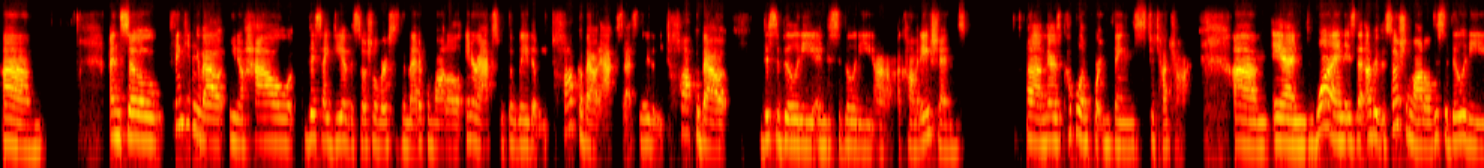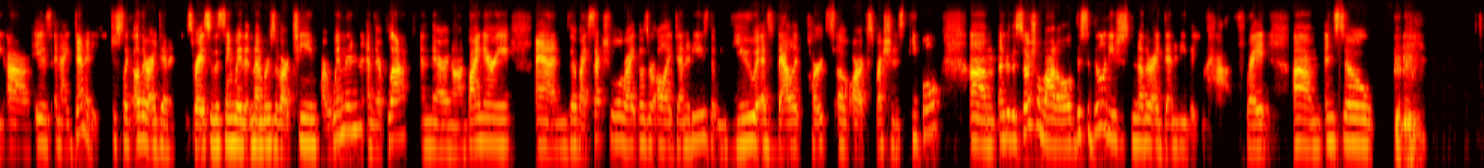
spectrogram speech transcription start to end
Um, and so thinking about, you know, how this idea of the social versus the medical model interacts with the way that we talk about access, the way that we talk about disability and disability uh, accommodations, um, there's a couple important things to touch on. Um, and one is that under the social model, disability um, is an identity, just like other identities, right? So the same way that members of our team are women and they're black and they're non-binary and they're bisexual, right? Those are all identities that we view as valid parts of our expression as people. Um, under the social model, disability is just another identity that you have, right? Um, and so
